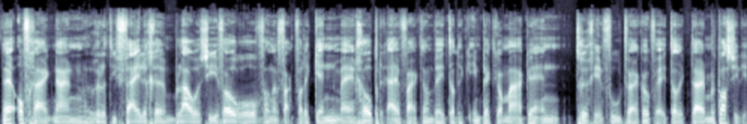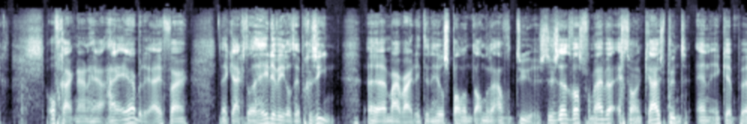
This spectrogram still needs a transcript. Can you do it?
Hè, of ga ik naar een relatief veilige blauwe CFO-rol van een vak wat ik ken bij een groot bedrijf waar ik dan weet dat ik impact kan maken. Maken en terug in food, waar ik ook weet dat ik daar mijn passie ligt. Of ga ik naar een HR-bedrijf waar ik eigenlijk de hele wereld heb gezien, uh, maar waar dit een heel spannend andere avontuur is. Dus dat was voor mij wel echt wel een kruispunt. En ik heb uh,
